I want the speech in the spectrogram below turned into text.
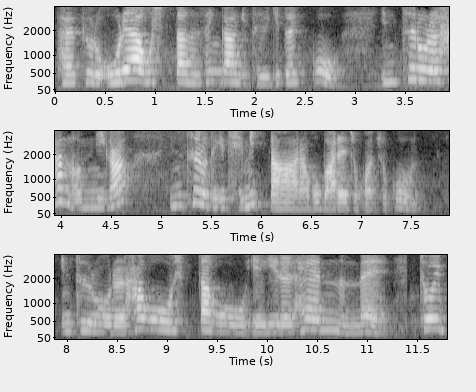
발표를 오래 하고 싶다는 생각이 들기도 했고 인트로를 한 언니가 인트로 되게 재밌다라고 말해줘가지고 인트로를 하고 싶다고 얘기를 했는데 저희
